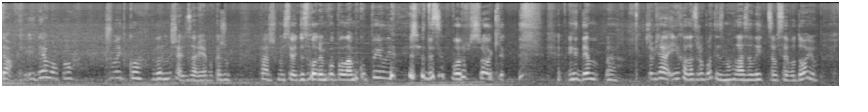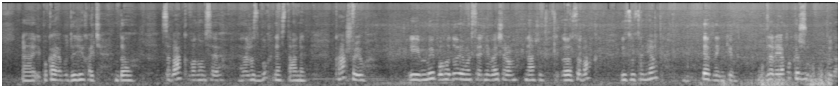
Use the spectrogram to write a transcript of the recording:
Так, йдемо по швидко вермішель. Зараз я покажу. Перш ми сьогодні з горем пополам купили, ще до сих пор в шокі. Йдемо, е, щоб я їхала з роботи, змогла залити це все водою. Е, І поки я буду їхати до собак, воно все розбухне, стане кашею. І ми погодуємо сьогодні вечором наших е, собак і цуценят тепленьким. Зараз я покажу, куди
